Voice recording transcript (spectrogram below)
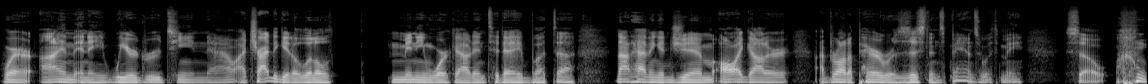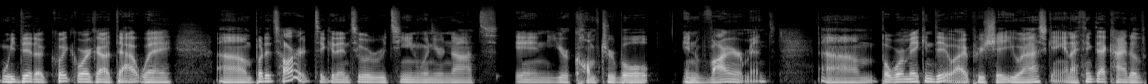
where I'm in a weird routine now. I tried to get a little mini workout in today, but uh, not having a gym, all I got are I brought a pair of resistance bands with me. So we did a quick workout that way. Um, but it's hard to get into a routine when you're not in your comfortable environment. Um, but we're making do. I appreciate you asking. And I think that kind of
